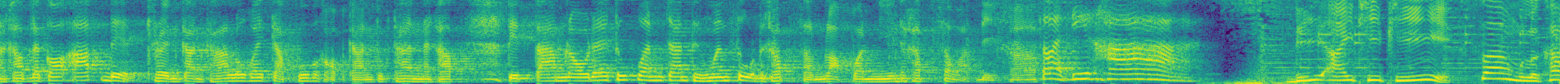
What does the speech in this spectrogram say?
นะครับแล้วก็อัปเดตเทรนด์การค้าโลกให้กับผู้ประกอบการทุกท่านนะครับติดตามเราได้ทุกวันจันทร์ถึงวันศุกร์นะครับสำหรับวันนี้นะครับ สวัสดีครับ สวัสดีค่ะ DITP สร้างมูลค่า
